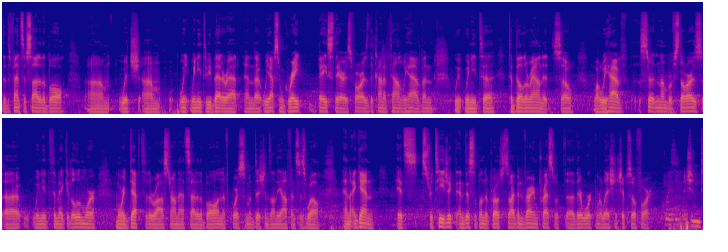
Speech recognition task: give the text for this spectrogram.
the defensive side of the ball, um, which um, we, we need to be better at, and uh, we have some great base there as far as the kind of talent we have, and we, we need to to build around it. So while we have certain number of stars. Uh, we need to make it a little more more depth to the roster on that side of the ball, and of course some additions on the offense as well. And again, it's strategic and disciplined approach. So I've been very impressed with uh, their working relationship so far. Kwesi mentioned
